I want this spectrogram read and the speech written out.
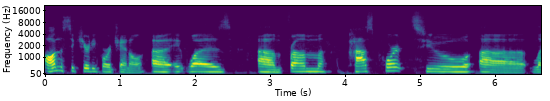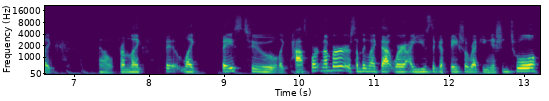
on the Security Forward channel. Uh, it was um, from passport to uh like no from like fa- like face to like passport number or something like that where i use like a facial recognition tool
